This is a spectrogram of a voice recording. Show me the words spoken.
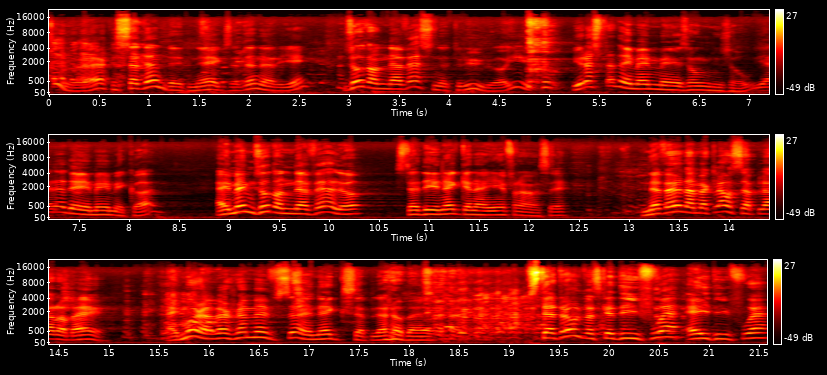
C'est vrai que ça donne d'être nègre, ça donne rien. Nous autres, on avait sur notre rue, là. Ils, restaient dans les mêmes maisons que nous autres. Ils allaient dans les mêmes écoles. Et même nous autres, on avait, là. C'était des nègres canadiens français. Il y avait un dans ma classe qui s'appelait Robert. Hey, moi, j'avais jamais vu ça, un nègre qui s'appelait Robert. C'était drôle parce que des fois, hey, des fois,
